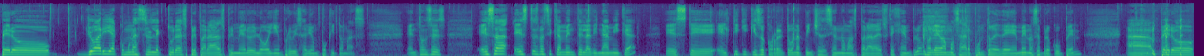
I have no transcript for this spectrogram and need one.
pero yo haría como unas tres lecturas preparadas primero y luego ya improvisaría un poquito más. Entonces, esa, esta es básicamente la dinámica. Este, el Tiki quiso correr toda una pinche sesión nomás para dar este ejemplo. No le vamos a dar punto de DM, no se preocupen. Ah, pero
